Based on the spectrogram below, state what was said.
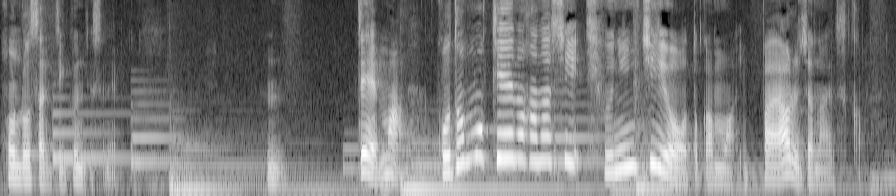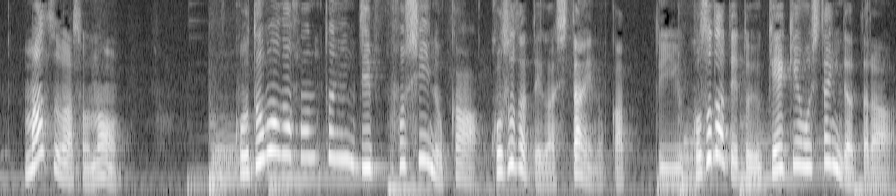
翻弄されていくんですね。うん、でまあ子供系の話不妊治療とかもいっぱいあるじゃないですか。まずはその子供が本当に欲しいのか子育てがしたいのかっていう子育てという経験をしたいんだったら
